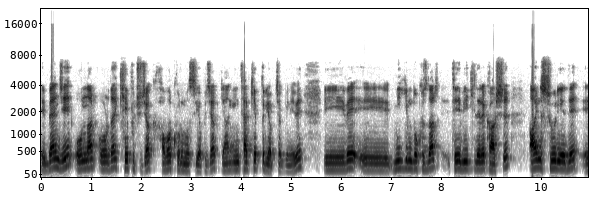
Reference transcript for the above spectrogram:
E, bence onlar orada kep uçacak, hava koruması yapacak. Yani interceptor yapacak bir nevi. E, ve e, MiG-29'lar TB2'lere karşı aynı Suriye'de e,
